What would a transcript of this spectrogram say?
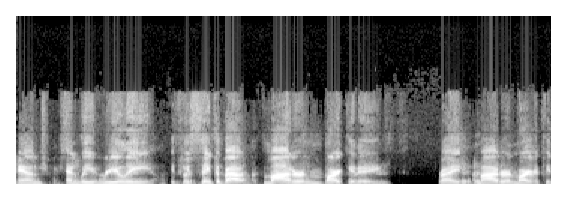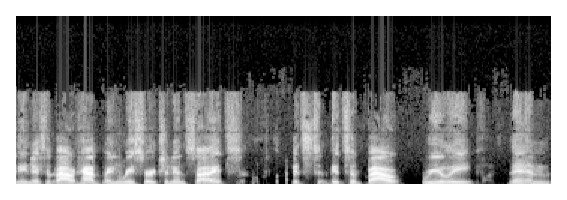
and and we really, if you think about modern marketing, right? Modern marketing is about having research and insights. It's it's about really then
